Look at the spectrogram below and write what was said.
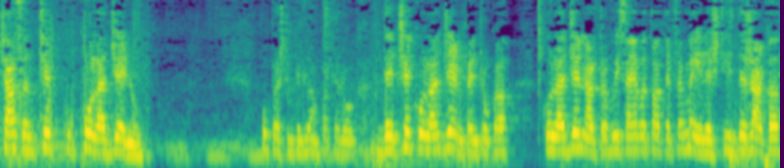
Și am să încep cu colagenul. Oprește un pic lampa, te rog. De ce colagen? Pentru că colagen ar trebui să aibă toate femeile. Știți deja că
